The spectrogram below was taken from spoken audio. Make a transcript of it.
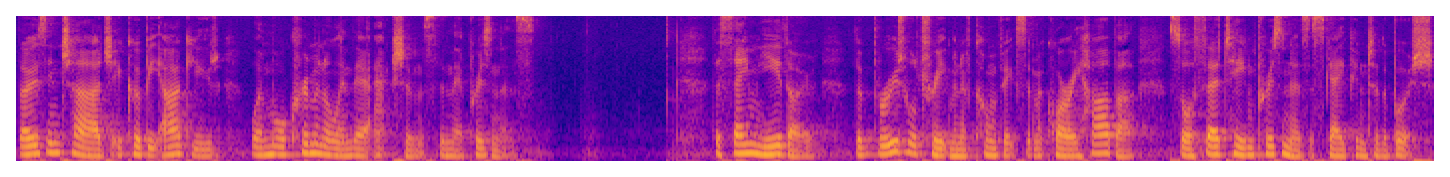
those in charge, it could be argued, were more criminal in their actions than their prisoners. The same year, though, the brutal treatment of convicts at Macquarie Harbour saw 13 prisoners escape into the bush,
